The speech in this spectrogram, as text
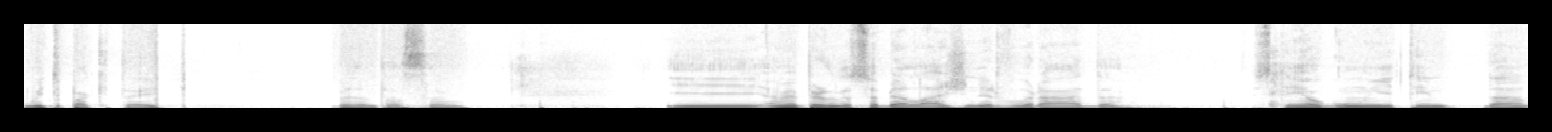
muito impactante a apresentação. E a minha pergunta é sobre a laje nervurada. Se tem algum item da.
